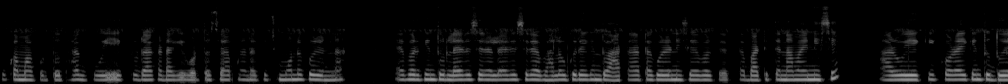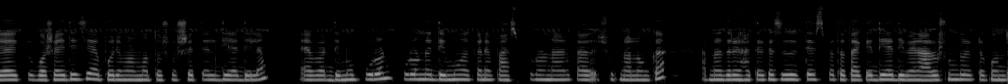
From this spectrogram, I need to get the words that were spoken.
পোকামাকড় তো থাকবোই, একটু ডাকাডাকি করতেছে, আপনারা কিছু মনে করেন না। এবার কিন্তু লাইরে সেরে লাইরে সেরে ভালো করে কিন্তু আটা আটা করে নিছি। এবার একটা বাটিতে নামাই নিছি। আর ওই একই কড়াই কিন্তু দইয়া একটু বসাই দিয়েছি আর পরিমাণ মতো সর্ষের তেল দিয়ে দিলাম। এবার দিমু পুরন। পুরনে দিমু এখানে পাঁচ পুরন আর শুকনো লঙ্কা। আপনাদের হাতের কাছে যদি তেজপাতা তাকে দিয়ে দিবেন আরও সুন্দর একটা গন্ধ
